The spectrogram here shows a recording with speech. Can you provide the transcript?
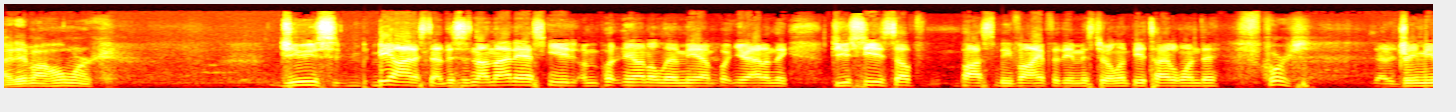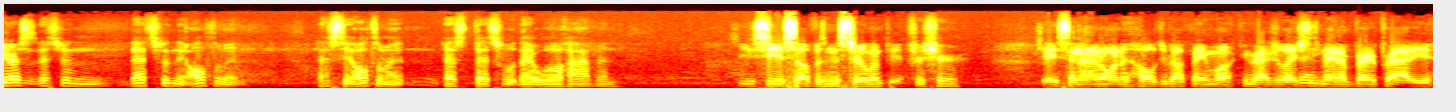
I did my homework. Do you be honest now? This is I'm not asking you. I'm putting you on a limb here. I'm putting you out on the. Do you see yourself possibly vying for the Mr. Olympia title one day? Of course. Is that a dream of yours? That's been that's been the ultimate. That's the ultimate. That's that's what that will happen. So you see yourself as Mr. Olympia for sure. Jason, I don't want to hold you up anymore. Congratulations, thank man. You. I'm very proud of you.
